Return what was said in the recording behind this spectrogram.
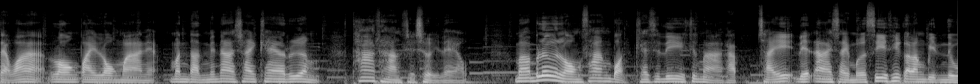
แต่ว่าลองไปลองมาเนี่ยมันดันไม่น่าใช่แค่เรื่องท่าทางเฉยๆแล้วมาเบลอลองสร้างบอทแคสซิลี่ขึ้นมาครับ ใช้ Dead Eye ใส่ Mercy ที่กำลังบินดู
